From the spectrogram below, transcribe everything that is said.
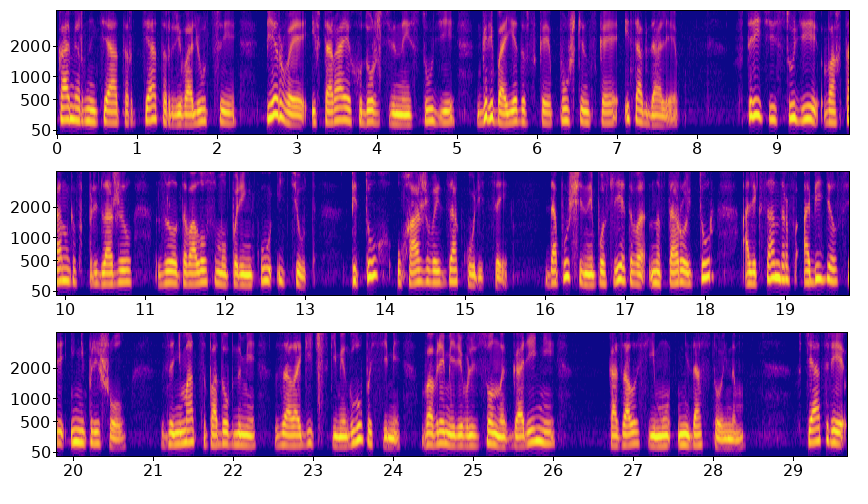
Камерный театр, театр революции, первая и вторая художественные студии, Грибоедовская, Пушкинская и так далее. В третьей студии Вахтангов предложил золотоволосому пареньку этюд «Петух ухаживает за курицей». Допущенный после этого на второй тур, Александров обиделся и не пришел. Заниматься подобными зоологическими глупостями во время революционных горений казалось ему недостойным. В театре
